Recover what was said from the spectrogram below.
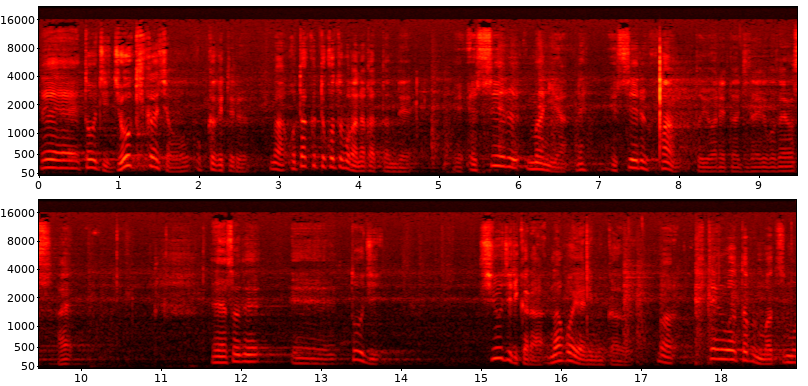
で当時蒸気機関車を追っかけてる。まあオタクって言葉がなかったんで SL マニアね。SL ファンと言われた時代でございます。はい。えー、それで、えー、当時塩尻から名古屋に向かう、まあ、起点は多分松本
